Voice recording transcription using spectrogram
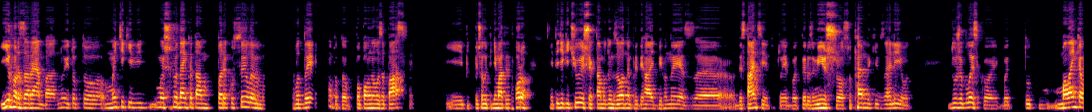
Ігор Заремба. Ну і тобто ми тільки від... ми швиденько там перекусили, води, ну, тобто поповнили запаси і почали піднімати вгору. І ти тільки чуєш, як там один за одним прибігають бігуни з е, дистанції. Тобто, якби ти розумієш, що суперники взагалі от дуже близько, якби тут маленька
